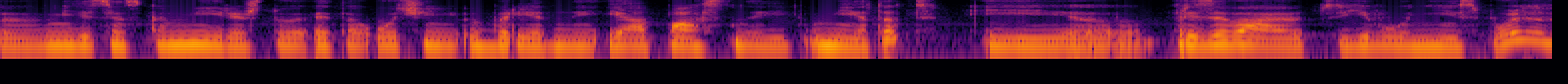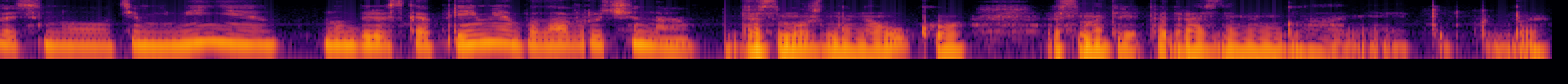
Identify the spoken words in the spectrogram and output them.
в медицинском мире, что это очень вредный и опасный метод и э, призывают его не использовать, но тем не менее Нобелевская премия была вручена. Возможно, науку рассмотреть под разными углами. Тут как бы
